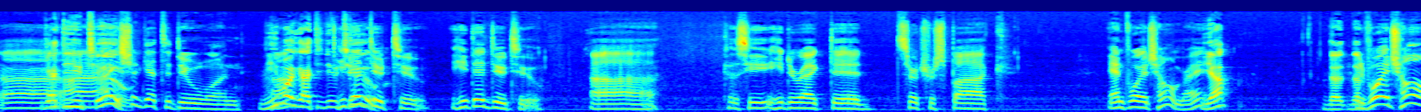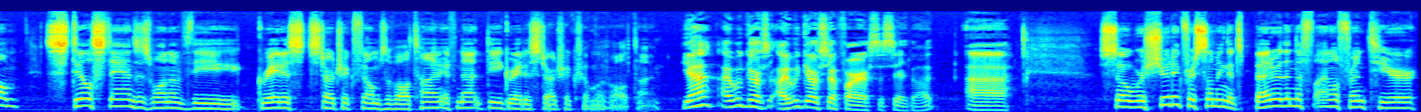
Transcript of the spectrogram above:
Uh, You got to do I two. should get to do one. Nimoy got to do he two. did do two. He did do two. Because he, he directed Search for Spock and Voyage Home, right? Yep. The the And Voyage Home still stands as one of the greatest Star Trek films of all time, if not the greatest Star Trek film of all time. yeah, I would go. I would go so far as to say that. Uh, So we're shooting for something that's better than the Final Frontier,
